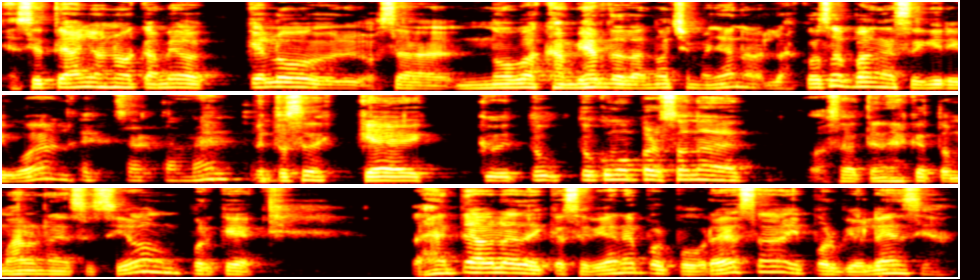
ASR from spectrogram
En siete años no ha cambiado. ¿Qué lo, o sea, no va a cambiar de la noche a mañana. Las cosas van a seguir igual. Exactamente. Entonces, ¿qué, tú, tú como persona, o sea, tienes que tomar una decisión porque la gente habla de que se viene por pobreza y por violencia.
